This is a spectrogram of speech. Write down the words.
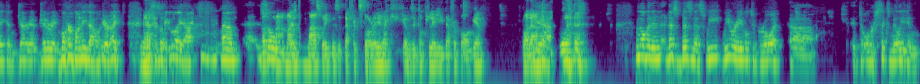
making generate generate more money that way, right? Yeah. Chris is like, oh yeah. Um, Uh, so Planet this- last week was a different story. Like it was a completely different ball game. But um, Yeah. Well, no, but in this business, we we were able to grow it uh, it to over six million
